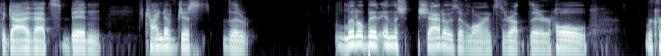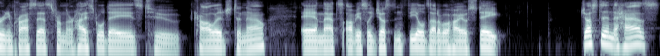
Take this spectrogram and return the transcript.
the guy that's been kind of just the little bit in the sh- shadows of Lawrence throughout their whole recruiting process from their high school days to college to now. And that's obviously Justin Fields out of Ohio State. Justin has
